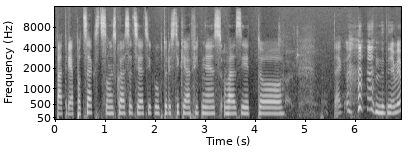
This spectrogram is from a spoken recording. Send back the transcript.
patria pod SAX, Slovenskou asociáciu kulturistiky a fitness. U vás je to tak, neviem,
